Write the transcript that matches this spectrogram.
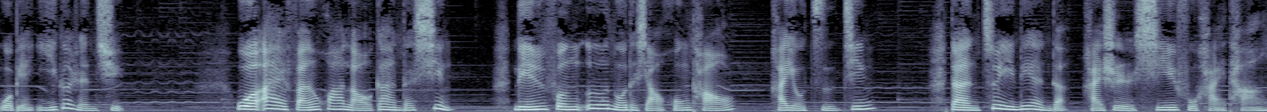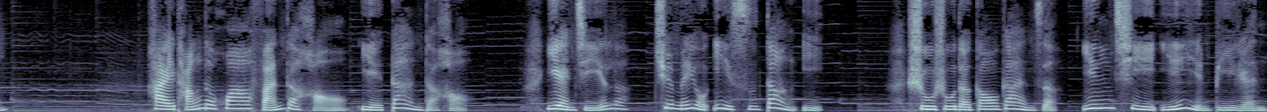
我便一个人去。我爱繁花老干的杏。临风婀娜的小红桃，还有紫荆，但最恋的还是西府海棠。海棠的花繁得好，也淡得好，艳极了，却没有一丝荡意。疏疏的高干子，英气隐隐逼人。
